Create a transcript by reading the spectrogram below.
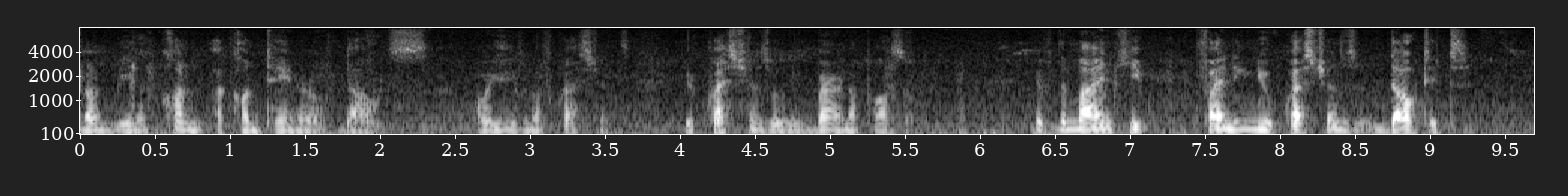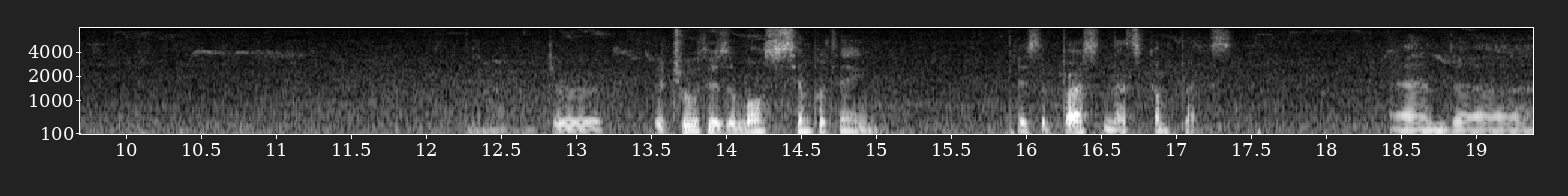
not being a, con- a container of doubts or even of questions. Your questions will be burned up also. If the mind keep finding new questions, doubt it. You know, to, the truth is the most simple thing. It's the person that's complex, and uh,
